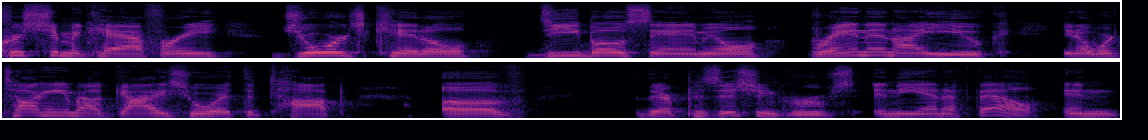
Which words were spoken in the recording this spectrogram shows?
Christian McCaffrey, George Kittle, Deebo Samuel, Brandon Aiyuk. You know, we're talking about guys who are at the top of their position groups in the NFL. And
